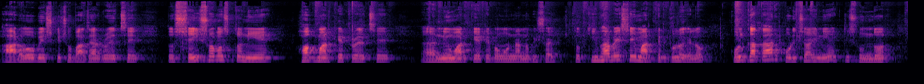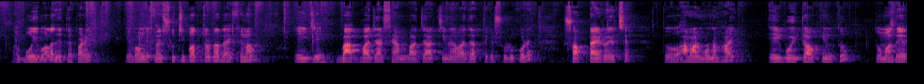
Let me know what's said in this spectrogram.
আরও বেশ কিছু বাজার রয়েছে। তো সেই সমস্ত নিয়ে হক মার্কেট রয়েছে নিউ মার্কেট এবং অন্যান্য বিষয়। তো কীভাবে সেই মার্কেটগুলো এলো? কলকাতার পরিচয় নিয়ে একটি সুন্দর বই বলা যেতে পারে। এবং এখানে সূচিপত্রটা দেখে নাও। এই যে বাগবাজার, শ্যামবাজার, চীনাবাজার থেকে শুরু করে সবটাই রয়েছে। তো আমার মনে হয় এই বইটাও কিন্তু তোমাদের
